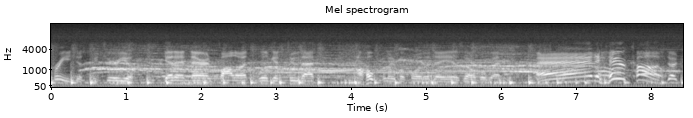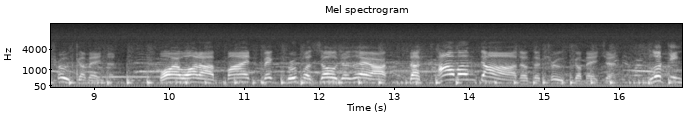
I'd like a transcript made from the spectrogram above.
free. Just be sure you get in there and follow it. We'll get to that uh, hopefully before the day is over with. And here comes the Truth Commission. Boy, what a fine big group of soldiers they are. The Commandant of the Truth Commission, looking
